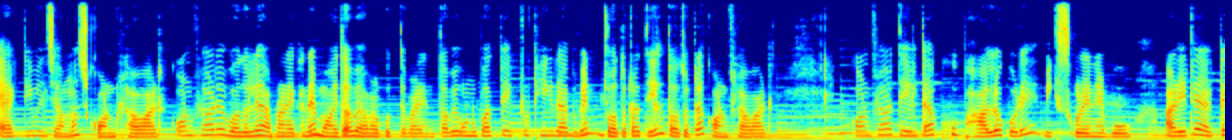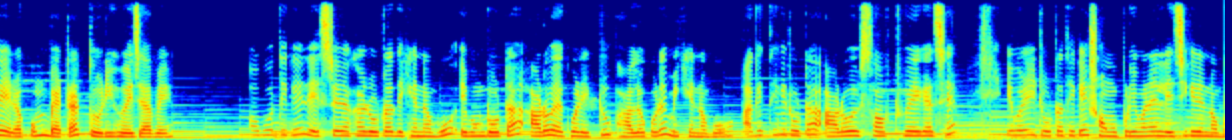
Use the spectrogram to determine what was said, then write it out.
এক টেবিল চামচ কর্নফ্লাওয়ার। কর্নফ্লাওয়ারের বদলে আপনারা এখানে ময়দাও ব্যবহার করতে পারেন, তবে অনুপাতটা একটু ঠিক রাখবেন, যতটা তেল ততটা কর্নফ্লাওয়ার। কর্নফ্লাওয়ার তেলটা খুব ভালো করে মিক্স করে নেব, আর এটা একটা এরকম ব্যাটার তৈরি হয়ে যাবে। অপরদিকে রেস্টে রাখা ডোটা দেখে নেব এবং ডোটা আরও একবার একটু ভালো করে মেখে নেব। আগের থেকে ডোটা আরও সফট হয়ে গেছে। এবার এই ডোটা থেকে সম পরিমাণে লেচি কেটে নেব।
